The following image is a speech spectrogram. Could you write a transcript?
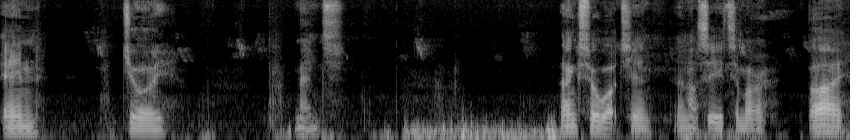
Enjoy. Meant. Thanks for watching, and I'll see you tomorrow. Bye.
